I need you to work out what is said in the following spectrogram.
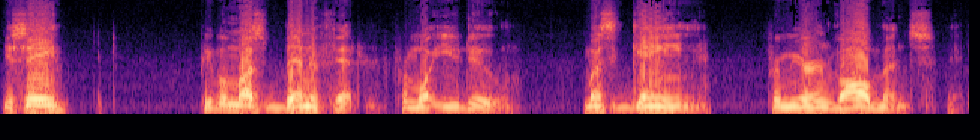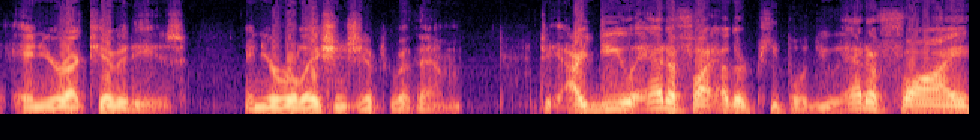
You see, people must benefit from what you do, must gain from your involvements and your activities and your relationships with them. Do you edify other people? Do you edify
